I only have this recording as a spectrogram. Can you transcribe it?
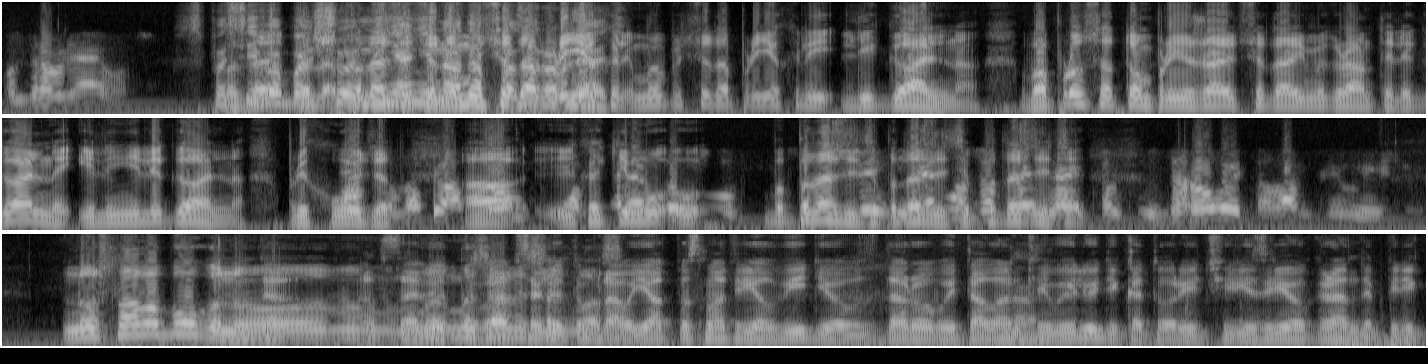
Поздравляю вас. Спасибо Подо- большое, подождите, меня не но надо мы сюда приехали, мы сюда приехали легально. Вопрос о том, приезжают сюда иммигранты легально или нелегально, приходят. Я А, и я каким... том, Подождите, подождите, подождите. талантливые люди. Ну, слава богу, Ну но да, мы- абсолютно, мы вы с вами абсолютно согласны. правы. Я вот посмотрел видео, здоровые, талантливые люди, которые через Рио-Гранде пере-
